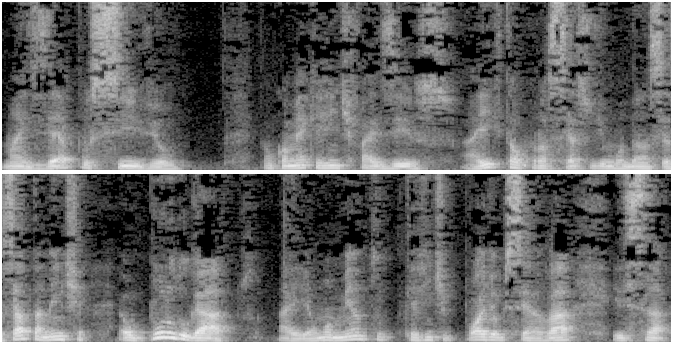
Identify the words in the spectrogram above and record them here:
mas é possível. Então, como é que a gente faz isso? Aí que está o processo de mudança. Exatamente é o pulo do gato. aí, é um momento que a gente pode observar essa,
